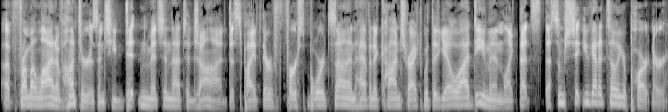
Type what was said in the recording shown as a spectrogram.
uh, from a line of hunters and she didn't mention that to John, despite their firstborn son having a contract with the Yellow Eye Demon, like, that's, that's some shit you got to tell your partner.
